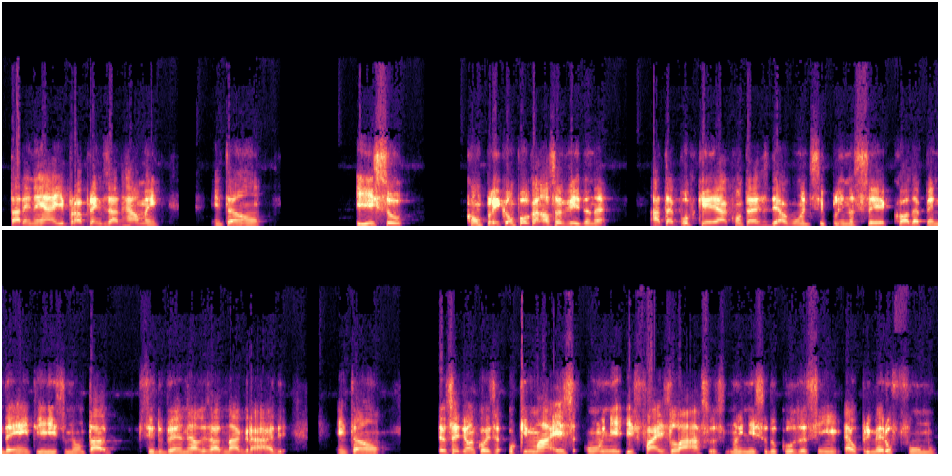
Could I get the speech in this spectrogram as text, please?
estarem nem aí para o aprendizado realmente. Então isso complica um pouco a nossa vida, né? Até porque acontece de alguma disciplina ser codependente e isso não está sido bem analisado na grade. Então, eu sei de uma coisa, o que mais une e faz laços no início do curso assim é o primeiro fumo.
